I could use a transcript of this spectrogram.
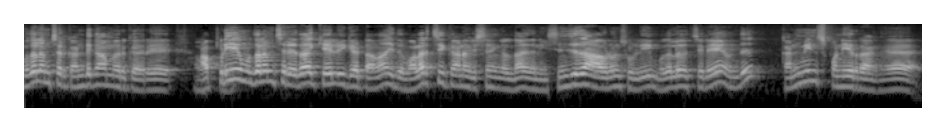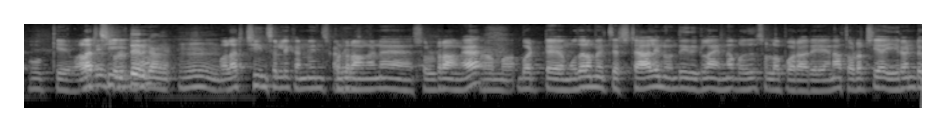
முதலமைச்சர் கண்டுக்காம இருக்காரு. அப்படியே முதலமைச்சர் ஏதாவது கேள்வி கேட்டாலும் இது வளர்ச்சிக்கான விஷயங்கள் தான். இதை நீ செஞ்சுதான் ஆகணும்னு சொல்லி முதலமைச்சரே வந்து கன்வின்ஸ் பண்ணிடுறாங்க. ஓகே வளர்ச்சி சொல்லிட்டு இருக்காங்க. வளர்ச்சின்னு சொல்லி கன்வின்ஸ் பண்றாங்கன்னு சொல்றாங்க. ஆமா. பட் முதலமைச்சர் ஸ்டாலின் வந்து இதுக்கெல்லாம் என்ன பதில் சொல்ல போறாரு? ஏன்னா தொடர்ச்சியா இரண்டு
